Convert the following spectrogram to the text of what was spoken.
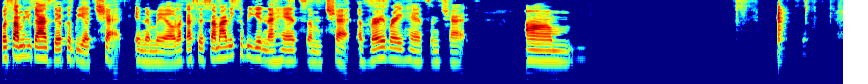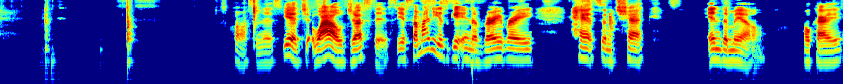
But some of you guys, there could be a check in the mail. Like I said, somebody could be getting a handsome check, a very very handsome check um, crossing this. Yeah, wow, justice. Yeah, somebody is getting a very, very handsome check in the mail. Okay.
